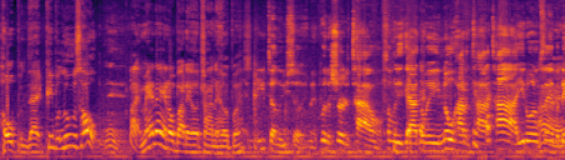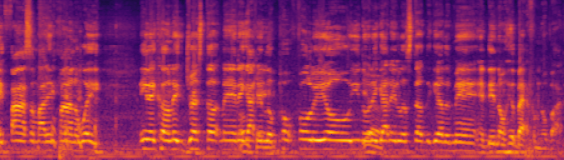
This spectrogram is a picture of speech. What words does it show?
hope that people lose hope. Man. Like, man, there ain't nobody else trying to help us. Man, you tell them you should, man. Put a shirt and tie on. Some of these guys don't even know how to tie a tie. You know what I'm saying? But they find somebody, they find a way. Then they come, they dressed up, man. They got their little portfolio. You know, they got their little stuff together, man. And then don't hear back from nobody.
